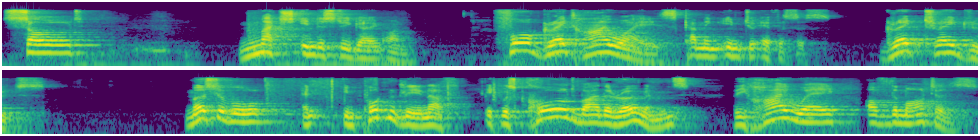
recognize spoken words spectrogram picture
sold, much industry going on. Four great highways coming into Ephesus, great trade routes. Most of all, and importantly enough, it was called by the Romans the highway of the martyrs.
